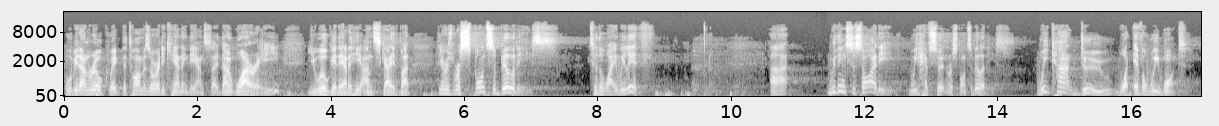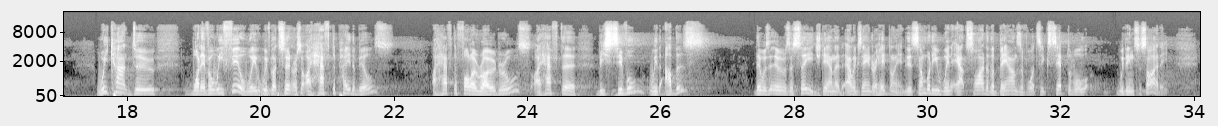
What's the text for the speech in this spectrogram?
We'll be done real quick. The time is already counting down, so don't worry. You will get out of here unscathed. But there is responsibilities to the way we live. Uh, within society, we have certain responsibilities. We can't do whatever we want. We can't do whatever we feel. We, have got certain. I have to pay the bills. I have to follow road rules. I have to be civil with others. There was, there was a siege down at Alexandra Headland. There's somebody who went outside of the bounds of what's acceptable within society.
